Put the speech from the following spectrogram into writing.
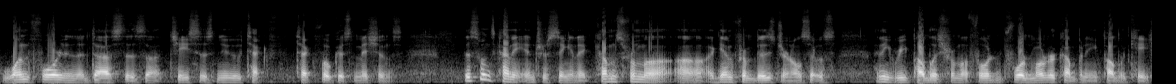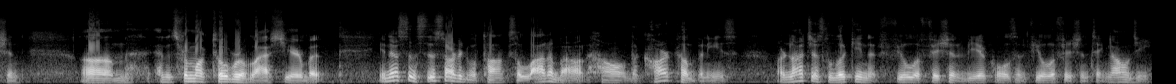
one Ford in the dust is uh, Chase's new tech tech focused missions. This one's kind of interesting, and it comes from, a, uh, again, from Biz Journals. It was, I think, republished from a Ford, Ford Motor Company publication. Um, and it's from October of last year. But in essence, this article talks a lot about how the car companies are not just looking at fuel efficient vehicles and fuel efficient technology,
